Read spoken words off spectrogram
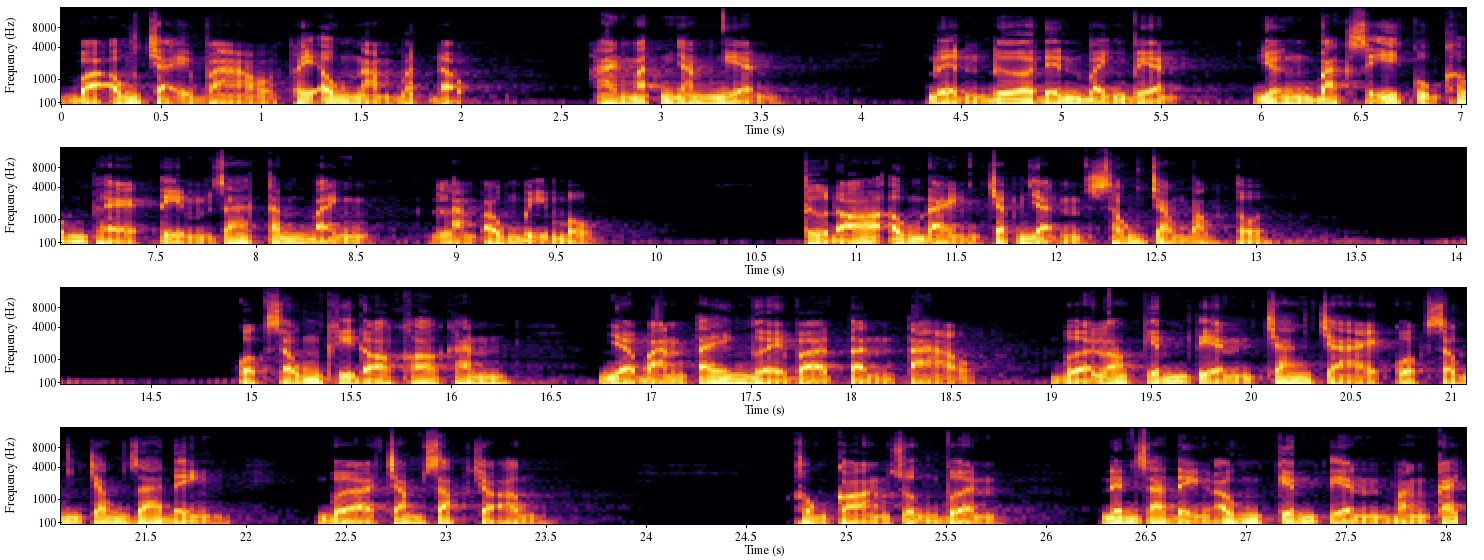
và ông chạy vào thấy ông nằm bất động. Hai mắt nhắm nghiền. Liền đưa đến bệnh viện, nhưng bác sĩ cũng không thể tìm ra căn bệnh làm ông bị mù. Từ đó ông đành chấp nhận sống trong bóng tối. Cuộc sống khi đó khó khăn, nhờ bàn tay người vợ tần tảo, vừa lo kiếm tiền trang trải cuộc sống trong gia đình, vừa chăm sóc cho ông. Không còn ruộng vườn nên gia đình ông kiếm tiền bằng cách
